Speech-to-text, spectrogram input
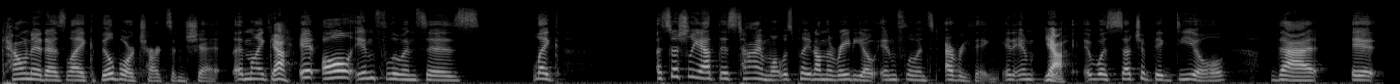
counted as like billboard charts and shit. And like Yeah. it all influences like especially at this time what was played on the radio influenced everything. It, it Yeah. it, it was such a big deal that it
